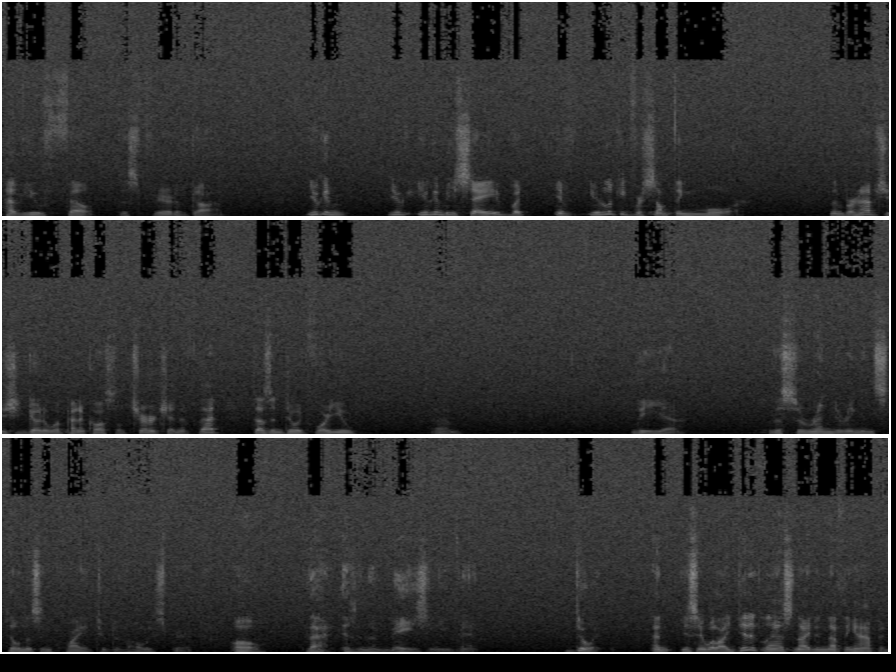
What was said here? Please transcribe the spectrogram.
Have you felt the Spirit of God? You can, you, you can be saved, but if you're looking for something more, then perhaps you should go to a Pentecostal church, and if that doesn't do it for you, um, the uh, the surrendering in stillness and quietude to the Holy Spirit. Oh, that is an amazing event. Do it. And you say, Well, I did it last night and nothing happened.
